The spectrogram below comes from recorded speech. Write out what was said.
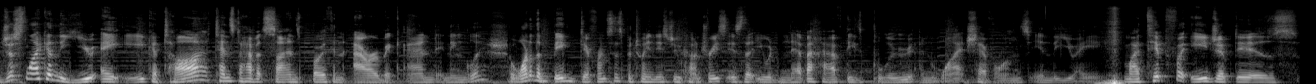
Just like in the UAE, Qatar tends to have its signs both in Arabic and in English. But one of the big differences between these two countries is that you would never have these blue and white chevrons in the UAE. My tip for Egypt is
